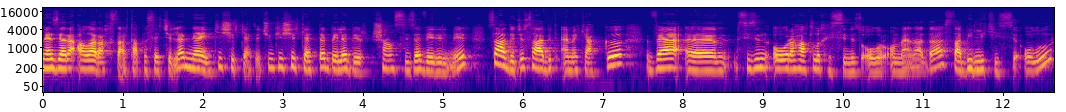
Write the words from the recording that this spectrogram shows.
nəzərə alaraq startapı seçirlər, nəinki şirkəti. Çünki şirkətdə belə bir şans sizə verilmir. Sadəcə sabit əmək haqqı və sizin o rahatlıq hissiniz olur o mənada, stabillik hissi olur.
